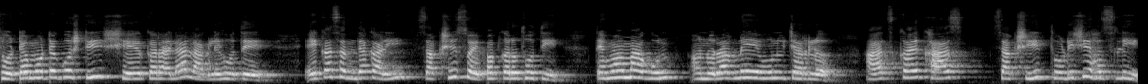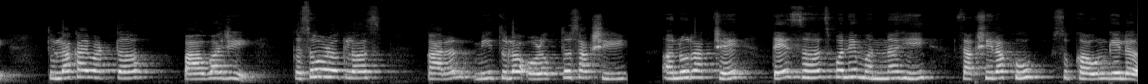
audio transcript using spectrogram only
छोट्या मोठ्या गोष्टी शेअर करायला लागले होते. एका संध्याकाळी साक्षी स्वयंपाक करत होती. तेव्हा मागून अनुरागने येऊन विचारलं आज काय खास साक्षी थोडीशी हसली. तुला काय वाटतं? पावभाजी. कसं ओळखलंस? कारण मी तुला ओळखतो साक्षी अनुरागचे ते सहजपणे म्हणणंही साक्षीला खूप सुखावून गेलं.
